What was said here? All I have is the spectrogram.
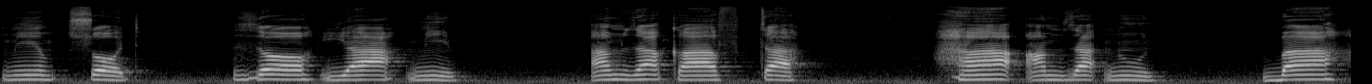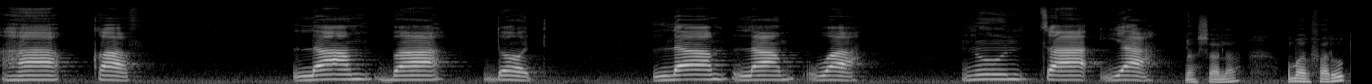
Mim Sod Tho Ya Mim Amza Kaf Ta Ha Amza Nun Ba Ha Kaf Lam Ba Dot Lam Lam Wa Nun Ta Ya MashaAllah. Omar Farouk.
